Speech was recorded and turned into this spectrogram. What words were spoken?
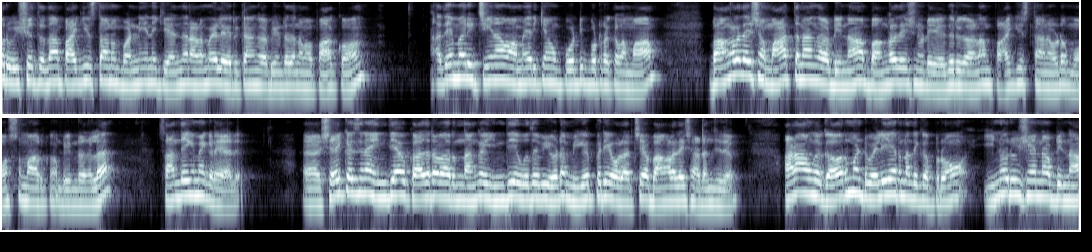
ஒரு விஷயத்தை தான் பாகிஸ்தானும் பண்ணி இன்னைக்கு எந்த நிலமையில இருக்காங்க அப்படின்றத நம்ம பார்க்கோம். அதே மாதிரி சீனாவும் அமெரிக்காவும் போட்டி போட்டிருக்கலாமா? பங்களாதேஷை மாற்றினாங்க அப்படின்னா பங்களாதேஷினுடைய எதிர்காலம் பாகிஸ்தானோட மோசமாக இருக்கும் அப்படின்றதுல சந்தேகமே கிடையாது. ஷேக் ஹசீனா இந்தியாவுக்கு ஆதரவாக இருந்தாங்க. இந்திய உதவியோட மிகப்பெரிய வளர்ச்சியாக பங்களாதேஷ் அடைஞ்சுது. ஆனால் அவங்க கவர்மெண்ட் வெளியேறினதுக்கப்புறம் இன்னொரு விஷயம் என்ன அப்படின்னா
